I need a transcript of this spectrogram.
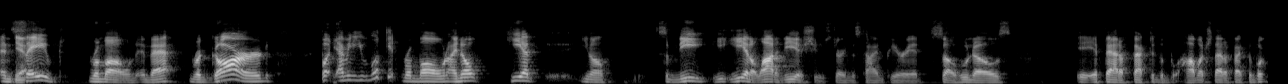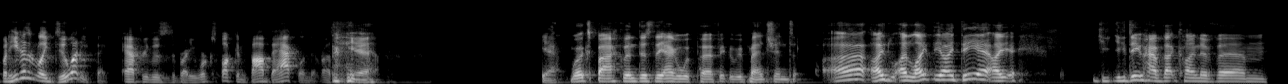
and Yeah. saved Ramon in that regard. But I mean, you look at Ramon. I know he had, you know, some knee. He, he had a lot of knee issues during this time period. So who knows if that affected the how much that affected the book. But he doesn't really do anything after he loses to Bret. He works fucking Bob Backlund at WrestleMania. Yeah. Yeah, works Backlund does the angle with perfect that we've mentioned. Uh, I I like the idea. I you, you do have that kind of um,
